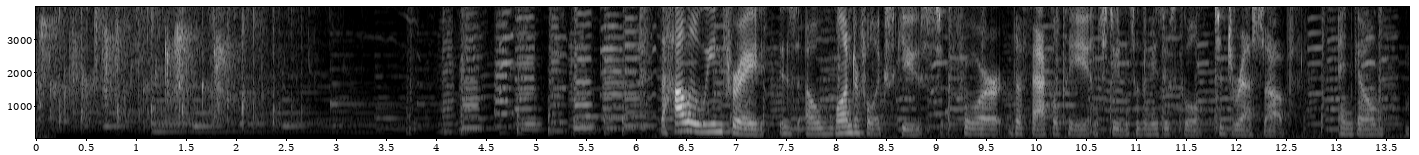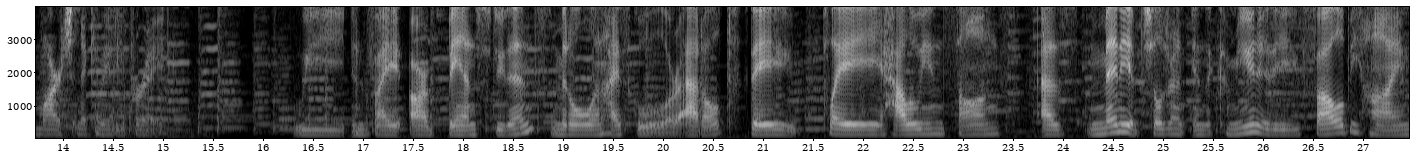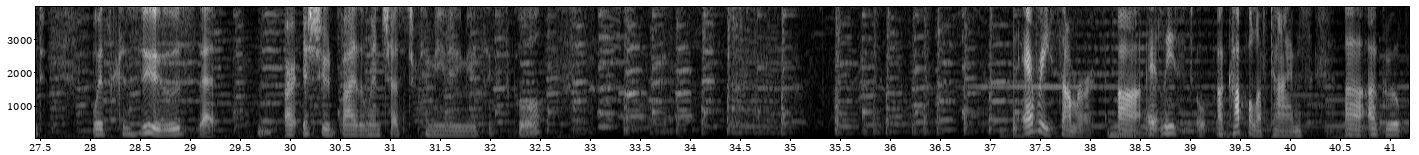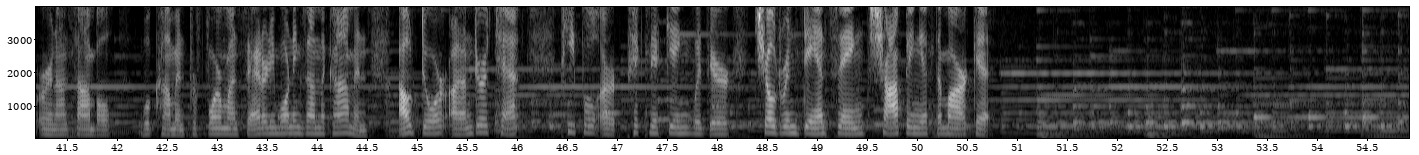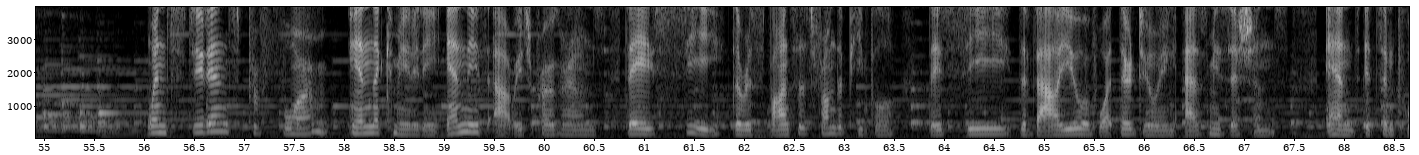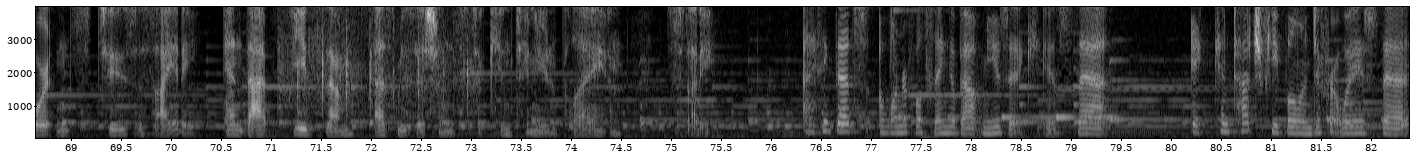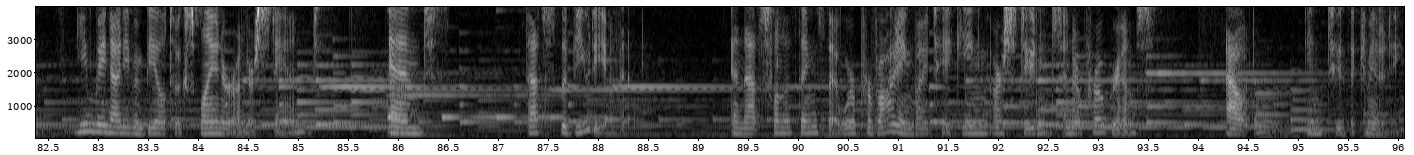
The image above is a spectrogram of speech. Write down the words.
The Halloween parade is a wonderful excuse for the faculty and students of the music school to dress up and go march in a community parade. We invite our band students, middle and high school or adult. They play Halloween songs as many of children in the community follow behind with kazoos that are issued by the Winchester Community Music School. Every summer, uh, at least a couple of times, uh, a group or an ensemble will come and perform on Saturday mornings on the Common, outdoor, under a tent. People are picnicking with their children, dancing, shopping at the market. When students perform in the community, in these outreach programs, they see the responses from the people they see the value of what they're doing as musicians and its importance to society. And that feeds them as musicians to continue to play and study. I think that's a wonderful thing about music is that it can touch people in different ways that you may not even be able to explain or understand. And that's the beauty of it. And that's one of the things that we're providing by taking our students in our programs out into the community.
